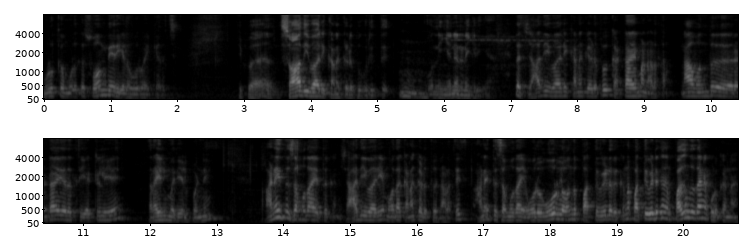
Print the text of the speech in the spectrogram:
முழுக்க முழுக்க சோம்பேறிகளை உருவாக்கிருச்சு இப்போ சாதிவாரி கணக்கெடுப்பு குறித்து நீங்கள் என்ன நினைக்கிறீங்க? இல்லை ஜாதி வாரி கணக்கெடுப்பு கட்டாயமாக நடத்தணும். நான் வந்து ரெண்டாயிரத்தி எட்டுலேயே ரயில் மறியல் பண்ணி அனைத்து சமுதாயத்துக்கும் ஜாதி வாரியம் மொதல் கணக்கெடுத்து நடத்தி அனைத்து சமுதாயம் ஒரு ஊரில் வந்து பத்து வீடு இருக்குன்னா பத்து வீட்டுக்கு பகிர்ந்து தானே கொடுக்கணும்.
